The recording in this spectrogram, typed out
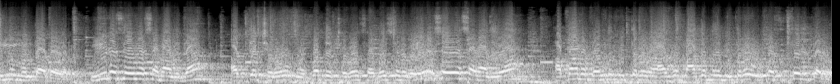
ಇನ್ನು ಮುಂತಾದವರು ವೀರಶೈವ ಸಮಾಜದ ಅಧ್ಯಕ್ಷರು ಉಪಾಧ್ಯಕ್ಷರು ಸದಸ್ಯರು ವೀರಶೈವ ಸಮಾಜದ ಅಪಾರ ಬಂಧು ಮಿತ್ರರು ಹಾಗೂ ಮಾಧ್ಯಮದ ಮಿತ್ರರು ಉಪಸ್ಥಿತರಿದ್ದರು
